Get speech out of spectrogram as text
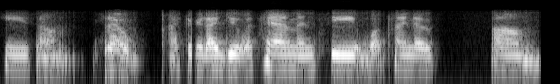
he's um so I figured I'd do it with him and see what kind of um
